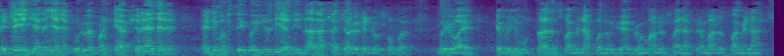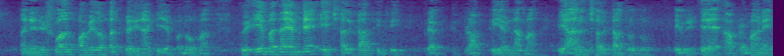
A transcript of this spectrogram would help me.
એટલે એ જેને જેને પૂર્વે પણ કેપ ચડ્યા છે ને, એની મસ્તી કોઈ જુદી હતી. દાદા ખાચર કે ડોસો ભાઈ હોય, કે પછી મુક્તાનંદ સ્વામીના પદો જોઈએ, બ્રહ્માનંદ સ્વામીના, પ્રેમાનંદ સ્વામીના, અને નિષ્ફળ સ્વામી તો હદ કરી નાખી છે પદોમાં. તો એ બધા એમને એ છલકાતી હતી પ્રાપ- પ્રાપ્તિ એમનામાં. એ આનંદ છલકાતો હતો. એવી રીતે આ પ્રમાણે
